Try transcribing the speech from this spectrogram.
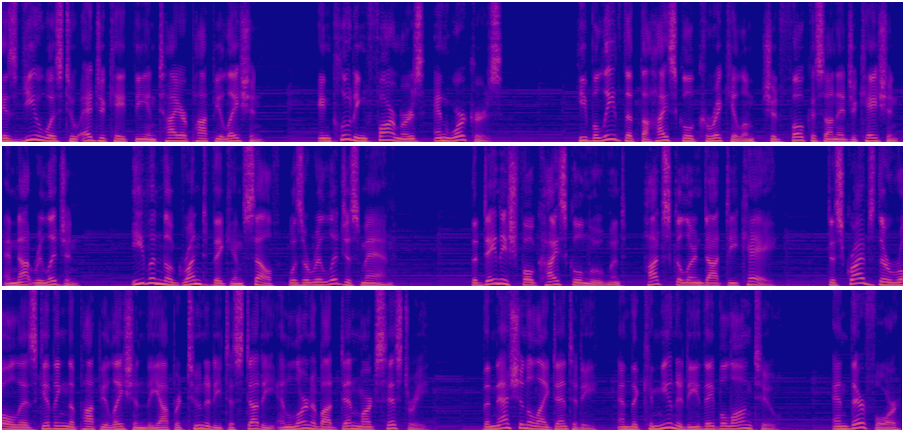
His view was to educate the entire population, including farmers and workers. He believed that the high school curriculum should focus on education and not religion, even though Grundtvig himself was a religious man. The Danish folk high school movement, Højskolerne.dk, describes their role as giving the population the opportunity to study and learn about Denmark's history, the national identity, and the community they belong to, and therefore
